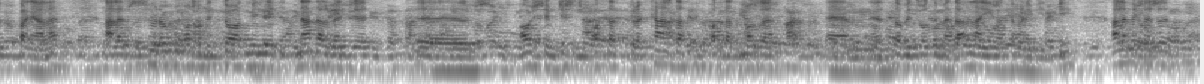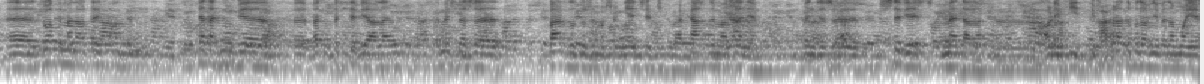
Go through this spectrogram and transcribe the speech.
e, wspaniale, ale w przyszłym roku może być zgoła odmiennie i nadal będzie e, 8-10 osad, które każda z tych osad może e, zdobyć złoty medal na Igrzyskach Olimpijskich. Ale myślę, że e, złoty medal to jest, ja tak mówię w perspektywie, ale myślę, że bardzo dużym osiągnięciem i chyba każdym marzeniem będzie, żeby przywieźć medal mm, olimpijski, bo prawdopodobnie będą moje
